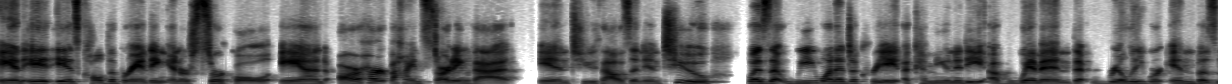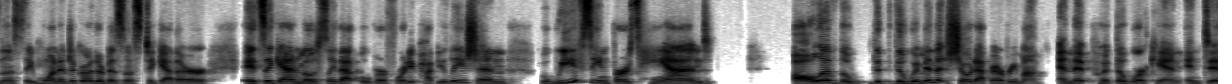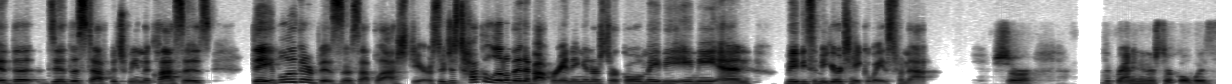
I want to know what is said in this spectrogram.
and it is called the Branding Inner Circle. And our heart behind starting that in 2002 was that we wanted to create a community of women that really were in business. They wanted to grow their business together. It's again mostly that over 40 population, but we've seen firsthand all of the, the, the women that showed up every month and that put the work in and did the did the stuff between the classes they blew their business up last year. So just talk a little bit about branding inner circle maybe amy and maybe some of your takeaways from that. Sure. The branding inner circle was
